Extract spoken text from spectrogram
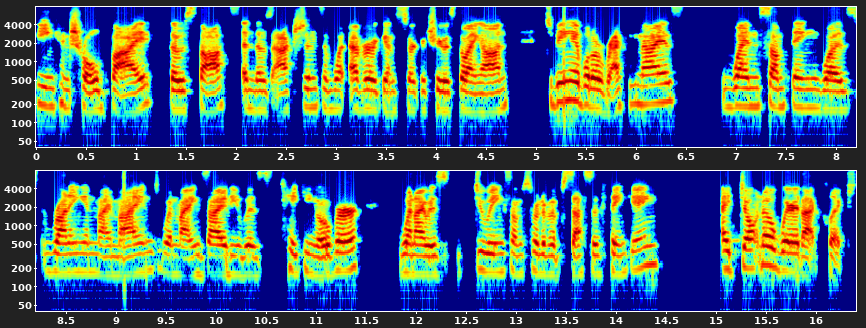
being controlled by those thoughts and those actions and whatever against circuitry was going on to being able to recognize when something was running in my mind when my anxiety was taking over when I was doing some sort of obsessive thinking. I don't know where that clicked,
